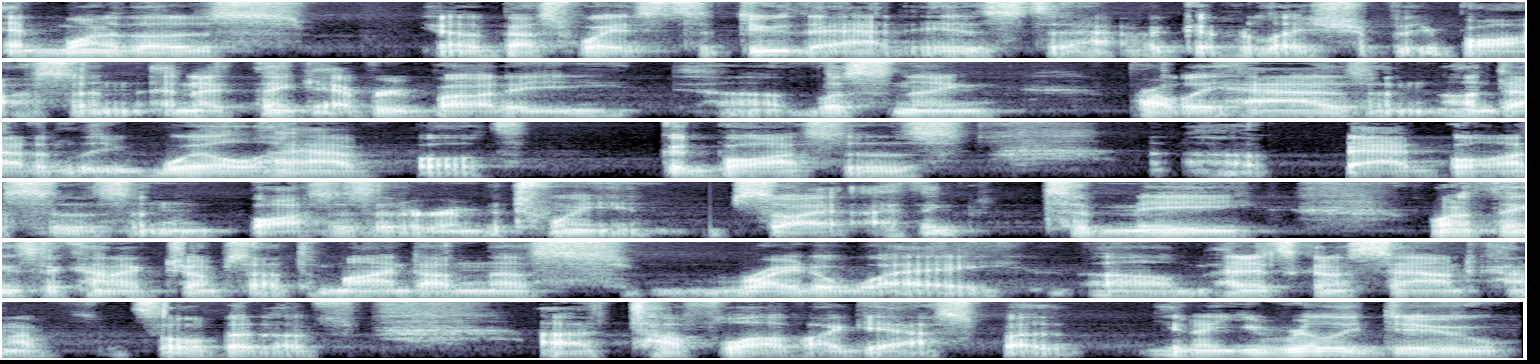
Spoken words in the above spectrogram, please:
and one of those you know the best ways to do that is to have a good relationship with your boss. And and i think everybody uh, listening probably has and undoubtedly will have both good bosses uh, bad bosses and bosses that are in between. So I, I, think to me one of the things that kind of jumps out to mind on this right away um, and it's going to sound kind of it's a little bit of uh, tough love i guess but you know you really do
